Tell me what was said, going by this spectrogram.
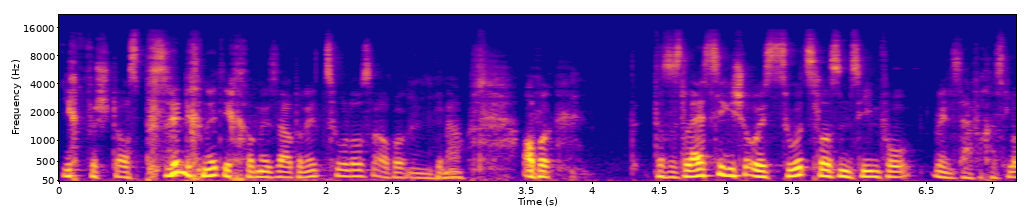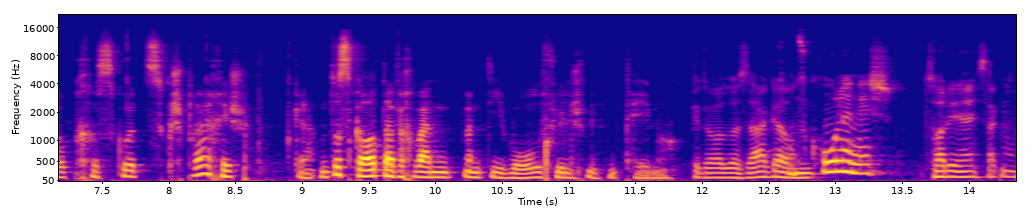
ich verstehe es persönlich nicht, ich kann mir selber nicht zulassen, aber mhm. genau. Aber dass es lässig ist, uns zuzulassen, im Sinne von, weil es einfach ein lockeres, gutes Gespräch ist. Genau. Und das geht einfach, wenn, wenn du dich wohlfühlst mit dem Thema. Ich wollte sagen. Und das Coole ist... Sorry, nein, sag mal.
